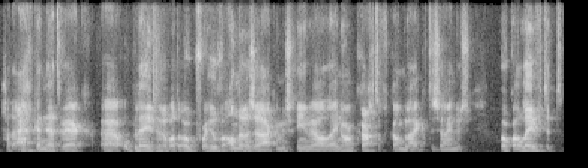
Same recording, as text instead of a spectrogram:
gaat eigenlijk een netwerk uh, opleveren, wat ook voor heel veel andere zaken misschien wel enorm krachtig kan blijken te zijn. Dus ook al levert het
